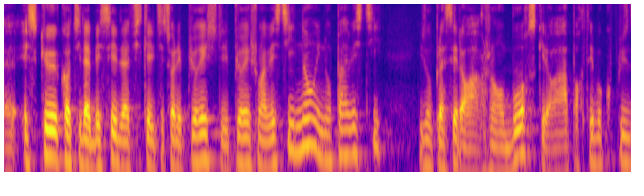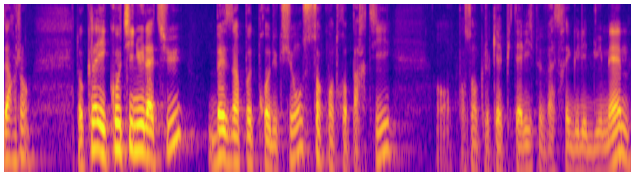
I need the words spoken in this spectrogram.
Euh, est-ce que quand il a baissé la fiscalité sur les plus riches, les plus riches ont investi? Non, ils n'ont pas investi. Ils ont placé leur argent en bourse, qui leur a apporté beaucoup plus d'argent. Donc là, il continue là-dessus, baisse d'impôts de production, sans contrepartie, en pensant que le capitalisme va se réguler de lui-même,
